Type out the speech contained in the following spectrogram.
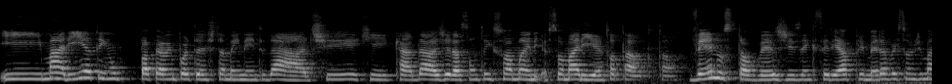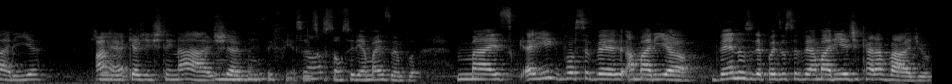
E Maria tem um papel importante também dentro da arte, que cada geração tem sua, Mari- sua Maria. Total, total. Vênus, talvez, dizem que seria a primeira versão de Maria que, Ah, é? que a gente tem na arte. é, mas, enfim, essa Nossa. discussão seria mais ampla. Mas aí você vê a Maria Vênus e depois você vê a Maria de Caravaggio,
